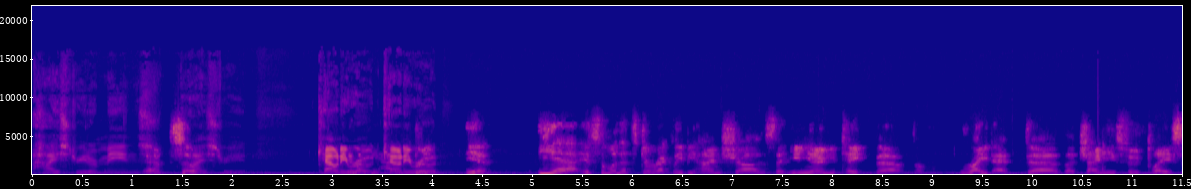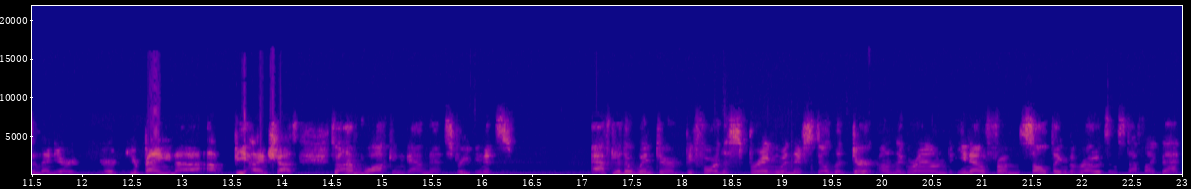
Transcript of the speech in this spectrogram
High Street or Main? Yeah, so- High Street. County Road. be High County Street. Road. Yeah, yeah. It's the one that's directly behind Shaw's. That you you know you take the, the right at uh, the Chinese food place, and then you're you're you're banging up behind Shaw's. So I'm walking down that street, and it's after the winter, before the spring, when there's still the dirt on the ground, you know, from salting the roads and stuff like that.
